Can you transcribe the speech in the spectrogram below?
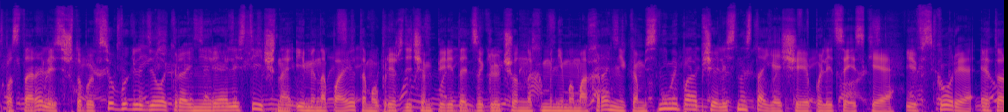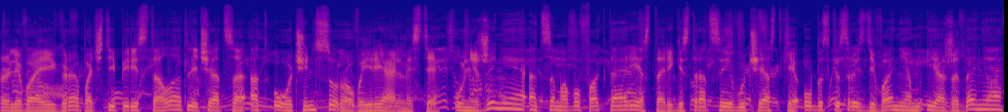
Постарались, чтобы все выглядело крайне реалистично. Именно поэтому, прежде чем передать заключенных мнимым охранникам, с ними пообщались настоящие полицейские. И вскоре эта ролевая игра почти перестала стала отличаться от очень суровой реальности. Унижение от самого факта ареста, регистрации в участке, обыска с раздеванием и ожидания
